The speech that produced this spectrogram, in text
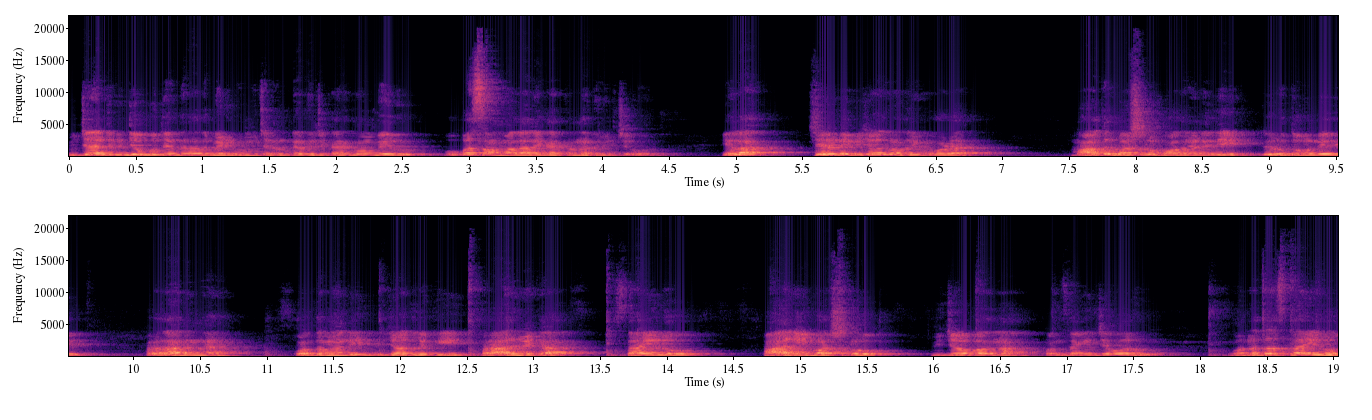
విద్యార్థి విద్య పూర్తయిన తర్వాత బయటకు పంపించడం నిర్వహించే కార్యక్రమం పేరు ఉపసంవాద అనే కార్యక్రమం నిర్వహించేవారు ఇలా చేరిన విద్యార్థులందరికీ కూడా మాతృభాషలో బోధన అనేది జరుగుతూ ఉండేది. ప్రధానంగా కొంతమంది విద్యార్థులకి ప్రాథమిక స్థాయిలో పాలీ భాషలో విద్యాబోధన కొనసాగించేవారు. ఉన్నత స్థాయిలో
